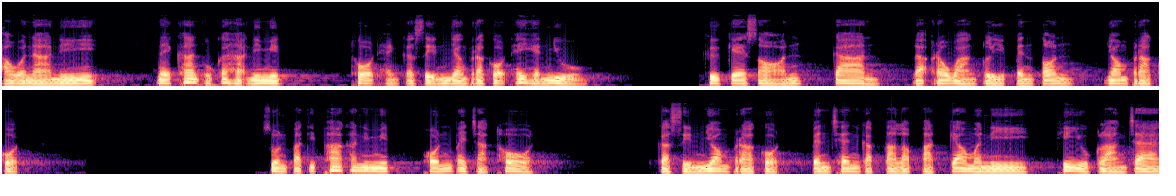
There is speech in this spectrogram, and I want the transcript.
ภาวนานี้ ในขั้นอุกหานิมิต โทษแห่งกสินยังปรากฏให้เห็นอยู่ คือเกสร ก้าน และระหว่างกลีบเป็นต้นย่อมปรากฏ ส่วนปฏิภาคนิมิตพ้นไปจากโทษ กสินย่อมปรากฏเป็นเช่นกับตาลปัดแก้วมณีที่อยู่กลางแจ้ง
